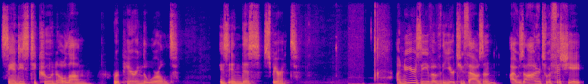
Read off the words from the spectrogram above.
Sandy's Tikkun Olam, repairing the world, is in this spirit. On New Year's Eve of the year 2000, I was honored to officiate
